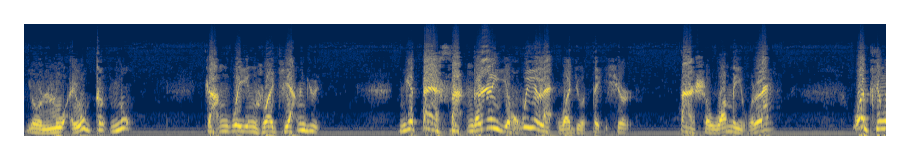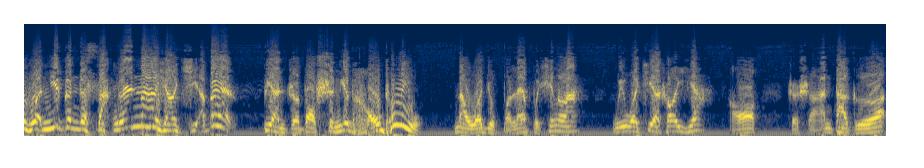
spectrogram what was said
又略有更浓。张国英说：“将军，你带三个人一回来，我就得信儿。但是我没有来。我听说你跟这三个人拿香结拜了，便知道是你的好朋友。那我就不来不行了。为我介绍一下，哦，这是俺大哥，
